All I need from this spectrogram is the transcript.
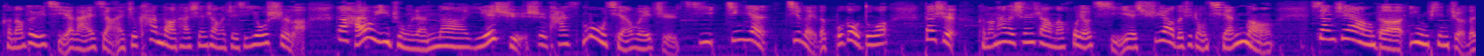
可能对于企业来讲，哎，就看到他身上的这些优势了。但还有一种人呢，也许是他目前为止积经验积累的不够多，但是可能他的身上呢会有企业需要的这种潜能。像这样的应聘者的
